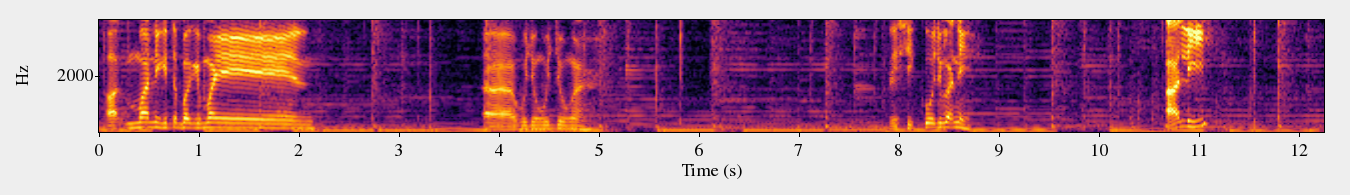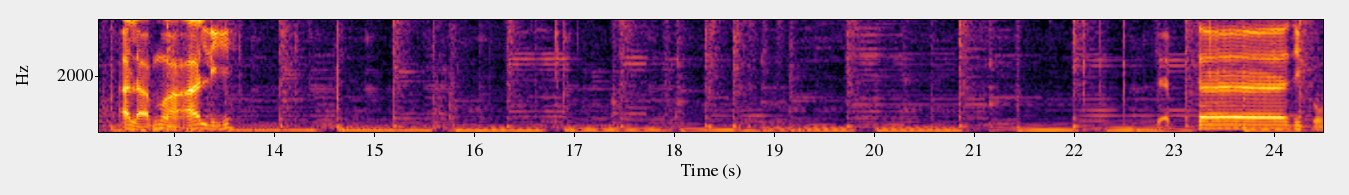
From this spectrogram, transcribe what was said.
Atman ni kita bagi main uh, Hujung-hujung lah Risiko juga ni. Ali. Alamak Ali. Captain Jiko.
